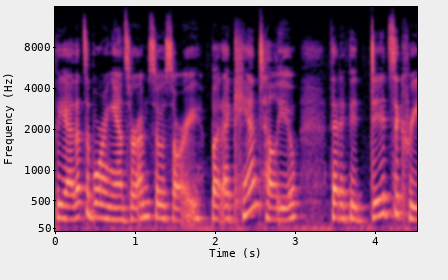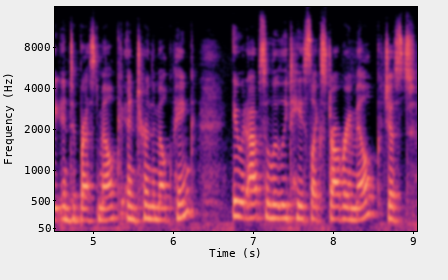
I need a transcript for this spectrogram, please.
But yeah, that's a boring answer. I'm so sorry. But I can tell you that if it did secrete into breast milk and turn the milk pink, it would absolutely taste like strawberry milk, just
